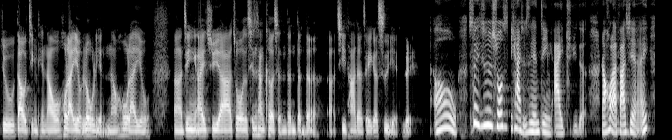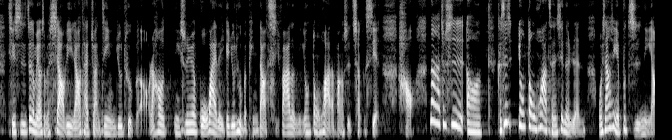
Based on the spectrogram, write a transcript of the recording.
就到今天，然后后来也有露脸，然后后来有啊、经营 IG 啊，做线上课程等等的啊其他的这个事业，对。哦，oh, 所以就是说，一开始是先经营 IG 的，然后后来发现，哎，其实这个没有什么效益，然后才转进 YouTube 哦。然后你是因为国外的一个 YouTube 频道启发了你用动画的方式呈现。好，那就是呃，可是用动画呈现的人，我相信也不止你哦。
